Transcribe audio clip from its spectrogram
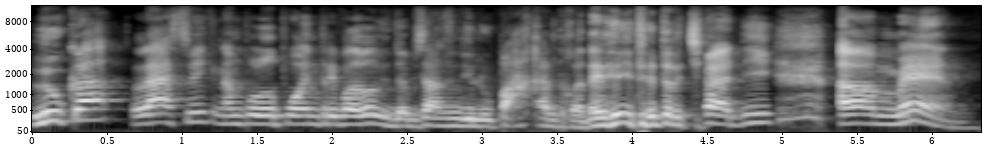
Luka last week 60 point triple double sudah bisa langsung dilupakan tuh kalau tadi itu terjadi. Uh, man,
